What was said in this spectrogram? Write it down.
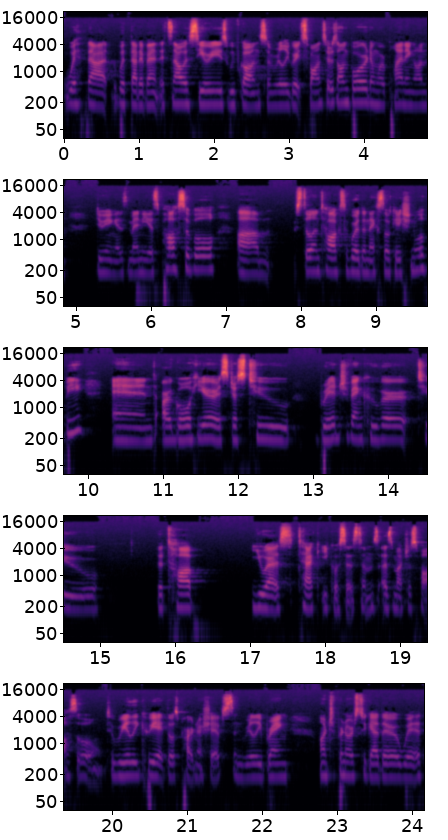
with that with that event. It's now a series. We've gotten some really great sponsors on board, and we're planning on doing as many as possible. Um, still in talks of where the next location will be, and our goal here is just to bridge Vancouver to the top US tech ecosystems as much as possible to really create those partnerships and really bring entrepreneurs together with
